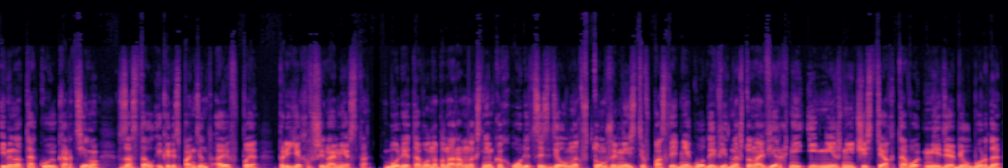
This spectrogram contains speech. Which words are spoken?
Именно такую картину застал и корреспондент АФП, приехавший на место. Более того, на панорамных снимках улицы, сделанных в том же месте в последние годы, видно, что на верхней и нижней частях того медиабилборда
